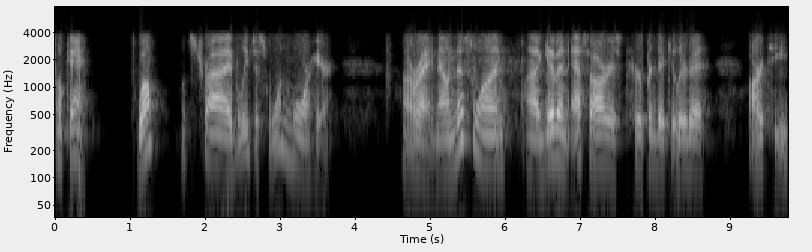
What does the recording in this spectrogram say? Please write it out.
Okay, well, let's try, I believe, just one more here. All right, now in this one, uh, given SR is perpendicular to RT,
